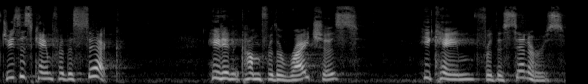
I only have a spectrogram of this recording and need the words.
Jesus came for the sick. He didn't come for the righteous, he came for the sinners.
